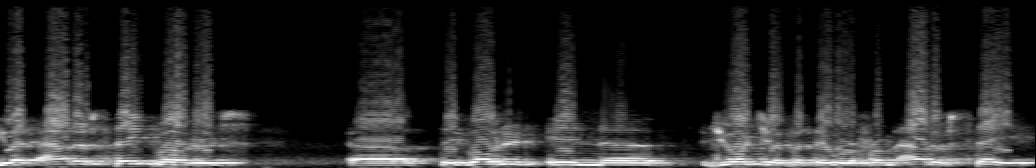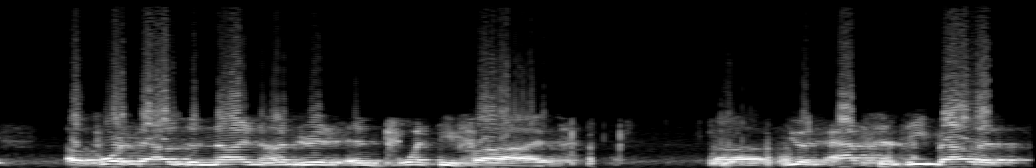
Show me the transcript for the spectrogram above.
you had out-of-state voters. Uh, they voted in uh, Georgia, but they were from out of state of 4,925. Uh, you had absentee ballot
